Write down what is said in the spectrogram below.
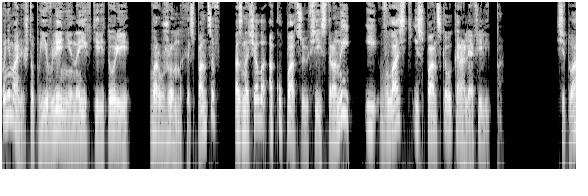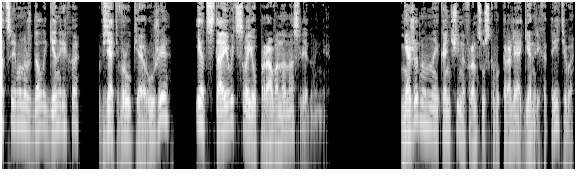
понимали, что появление на их территории вооруженных испанцев означало оккупацию всей страны и власть испанского короля Филиппа. Ситуация вынуждала Генриха взять в руки оружие и отстаивать свое право на наследование. Неожиданная кончина французского короля Генриха III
